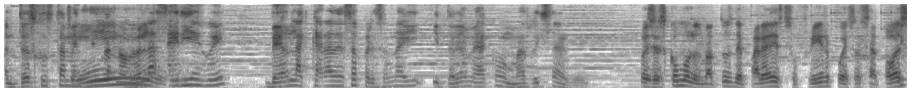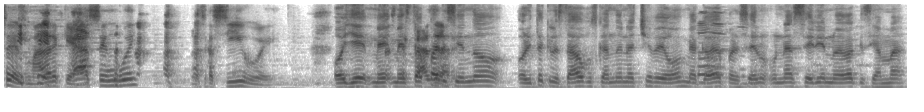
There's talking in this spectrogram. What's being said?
Entonces justamente Sí. cuando veo la serie, güey, veo la cara de esa persona ahí y todavía me da como más risa, güey. Pues es como los vatos de Pare de Sufrir, pues, o sea, todo ese desmadre que hacen, güey. Es así, güey. Oye, me, está apareciendo, ahorita que lo estaba buscando en HBO, me acaba de aparecer una serie nueva que se llama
